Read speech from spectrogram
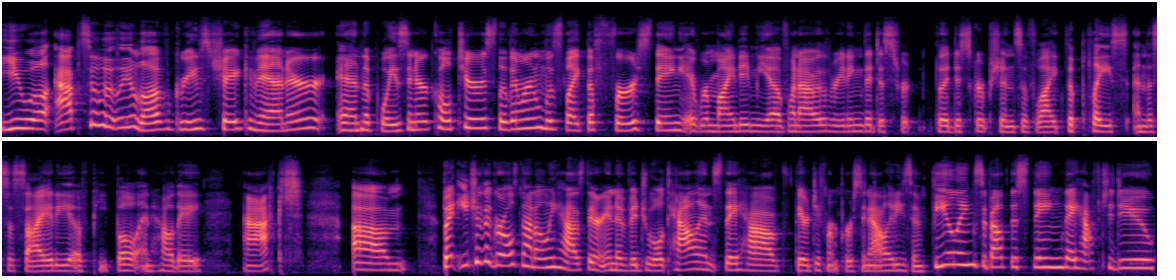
you will absolutely love Shake Manor and the poisoner culture. Slytherin was like the first thing it reminded me of when I was reading the descri- the descriptions of like the place and the society of people and how they act. Um, but each of the girls not only has their individual talents, they have their different personalities and feelings about this thing they have to do.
